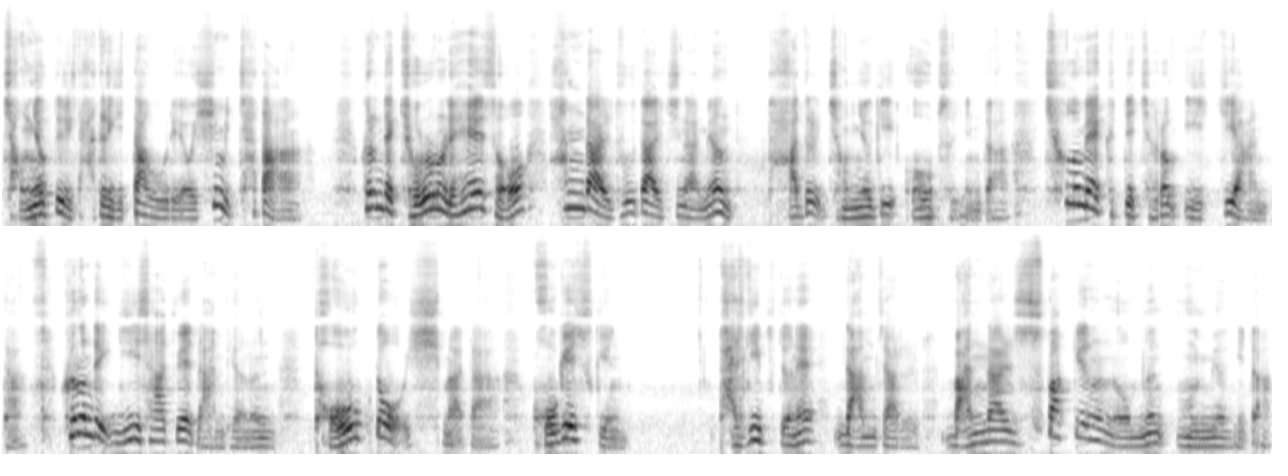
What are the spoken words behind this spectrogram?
정력들이 다들 있다고 그래요. 힘이 차다. 그런데 결혼을 해서 한 달, 두 달 지나면 다들 정력이 없어진다. 처음에 그때처럼 있지 않다. 그런데 이 사주의 남편은 더욱더 심하다. 고개 숙인 발기부전의 남자를 만날 수밖에 는 없는 운명이다.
